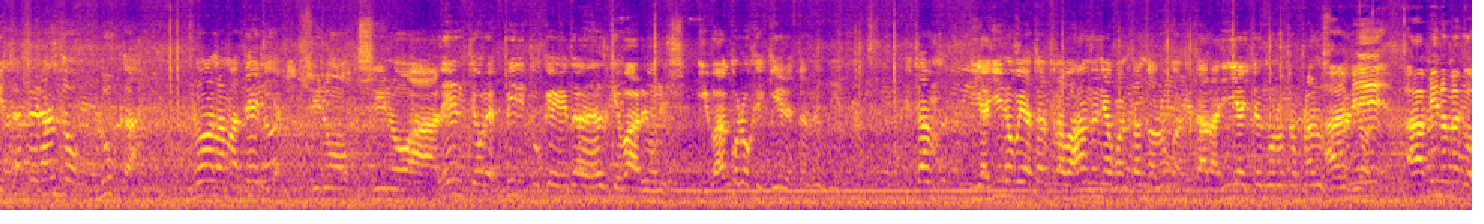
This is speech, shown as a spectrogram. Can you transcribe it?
y está esperando Lucas, no a la materia, sino, sino al ente o al espíritu que es el que va a reunirse. Y va con lo que quiere estar reunido. Estamos. Y allí no voy a estar trabajando ni aguantando a Lucas, que tal. Allí ahí tengo otro plano A mí, a mí no me convence.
